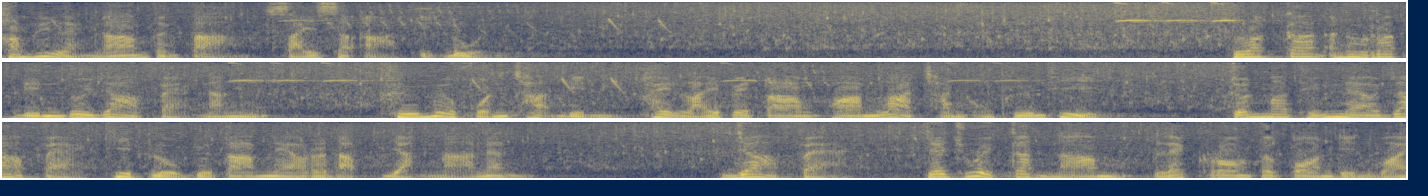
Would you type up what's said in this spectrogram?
ทำให้แหล่งน้ำต่างๆ ใสสะอาดอีกด้วย หลักการอนุรักษ์ดินด้วยหญ้าแฝกนั้น คือเมื่อฝนชะดินให้ไหลไปตามความลาดชันของพื้นที่ จนมาถึงแนวหญ้าแฝกที่ปลูกอยู่ตามแนวระดับอย่างหนาแน่นหญ้าแฝกจะช่วยกั้นน้ำและกรองตะกอนดินไว้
